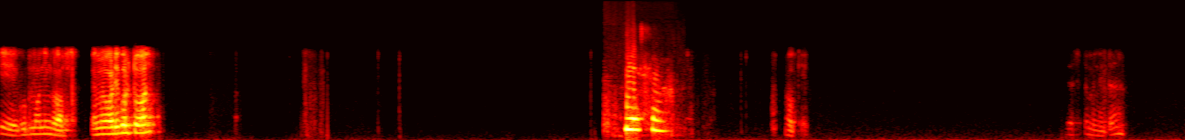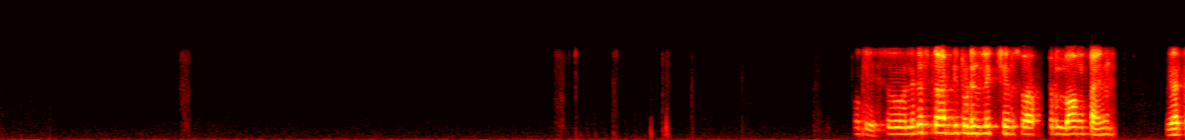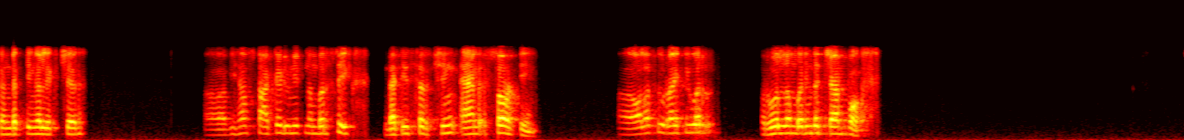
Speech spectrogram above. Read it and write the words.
Okay, good morning all. Am I audible to all? Yes, sir. Okay. Just a minute. Huh? Okay, so let us start the today's lecture. So after a long time, we are conducting a lecture. Uh, we have started unit number six, that is searching and sorting. Uh, all of you write your roll number in the chat box.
